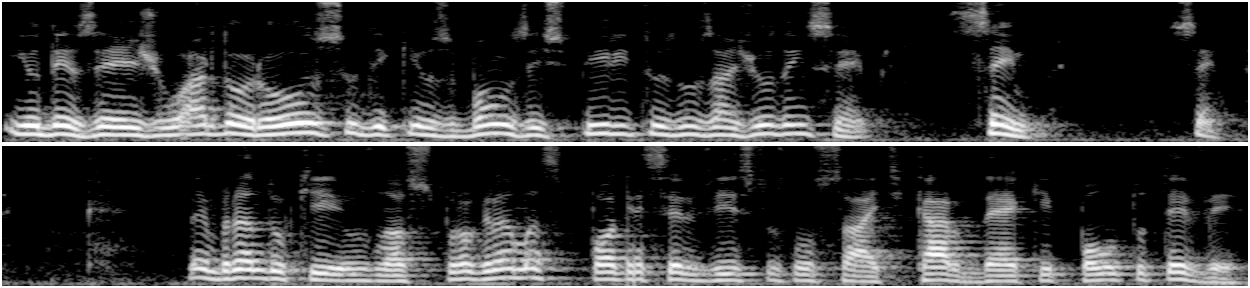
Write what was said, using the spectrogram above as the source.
e o desejo ardoroso de que os bons espíritos nos ajudem sempre, sempre, sempre. Lembrando que os nossos programas podem ser vistos no site kardec.tv.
